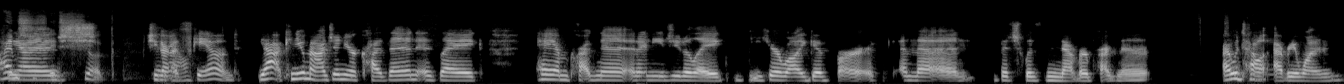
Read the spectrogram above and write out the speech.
I'm And shook. She Right got now. scammed. Yeah, can you imagine your cousin is like, "Hey, I'm pregnant and I need you to like be here while I give birth." And then bitch was never pregnant. I would tell everyone,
